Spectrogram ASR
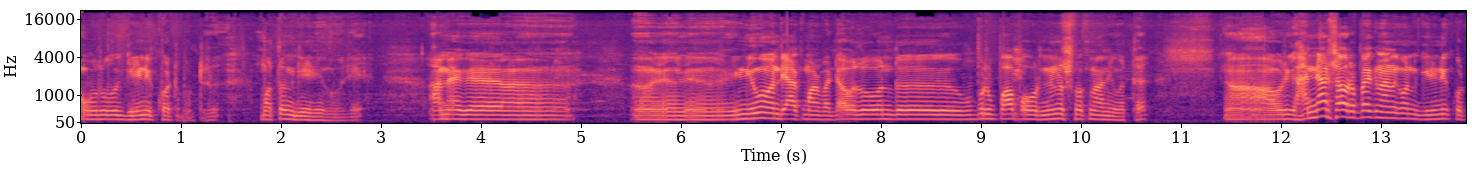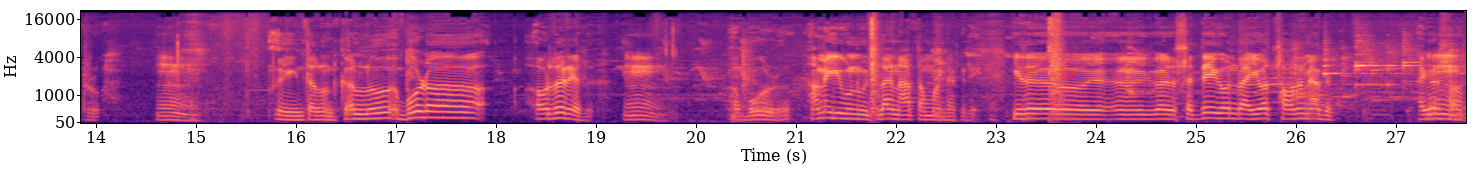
ಅವರು ಗಿರಣಿ ಕೊಟ್ಬಿಟ್ರು ಮತ್ತೊಂದು ಗಿರಣಿಗೆ ಹೋದೆ. ಆಮ್ಯಾಗ ನೀವು ಒಂದು ಯಾಕೆ ಮಾಡಬೇಡ ಅವರು ಒಂದು ಒಬ್ಬರು ಪಾಪ ಅವ್ರು ನೆನೆಸ್ಬೇಕು ನಾನು ಇವತ್ತು. ಅವ್ರಿಗೆ ಹನ್ನೆರಡು ಸಾವಿರ ರೂಪಾಯಿಗೆ ನನಗೆ ಒಂದು ಗಿರಣಿ ಕೊಟ್ಟರು ಇಂಥದ್ದೊಂದು ಕಲ್ಲು ಬೋರ್ಡ್ ಅವ್ರದ್ದೇ ರೀ ಅದು. ಬೋರ್ಡು ಆಮ್ಯಾಗ ಇವನು ಇತ್ಲಾಗ ನಾ ತಮ್ಮಂದು ಹಾಕಿದೆ. ಇದು ಈಗ ಸದ್ಯ ಈಗ ಒಂದು ಐವತ್ತು ಸಾವಿರ ಮ್ಯಾಗ ಬೇಕು ಐವತ್ತು ಸಾವಿರ.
